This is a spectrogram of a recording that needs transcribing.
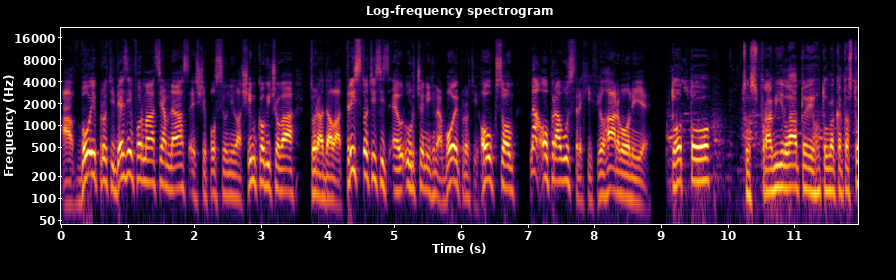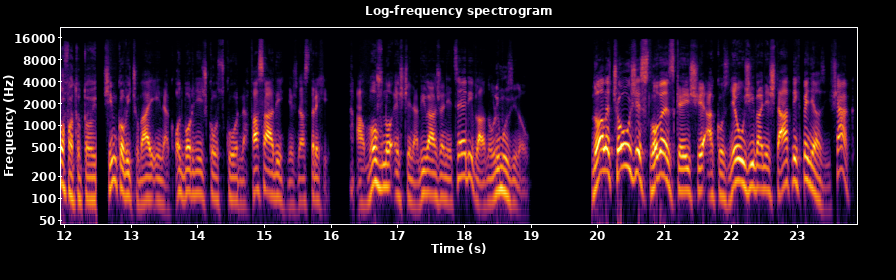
A v boji proti dezinformáciám nás ešte posilnila Šimkovičová, ktorá dala 300 tisíc eur určených na boj proti hoaxom na opravu strechy Filharmónie. Toto, co spravila, to je hotová katastrofa. Toto. Šimkovičová je inak odborníčkou skôr na fasády, než na strechy. A možno ešte na vyvážanie céry vládnou limuzínou. No ale čo už je slovenskejšie ako zneužívanie štátnych peňazí však?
